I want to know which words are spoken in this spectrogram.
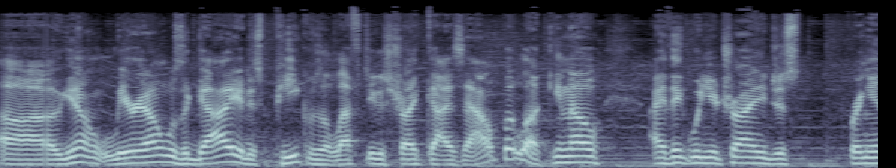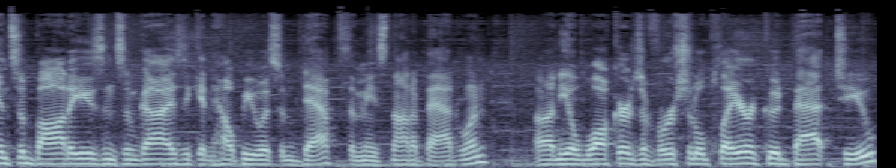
Uh, you know, Liriano was a guy at his peak, was a lefty to strike guys out. But look, you know, I think when you're trying to just bring in some bodies and some guys that can help you with some depth, I mean, it's not a bad one. Uh, Neil Walker is a versatile player, a good bat too.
